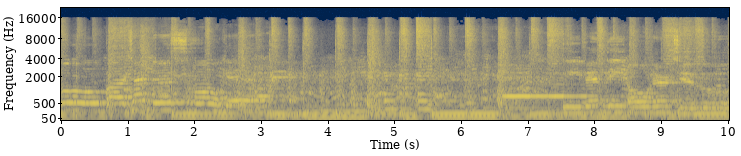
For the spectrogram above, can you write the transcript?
Oh, bartenders smoke it. Even the owner too.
